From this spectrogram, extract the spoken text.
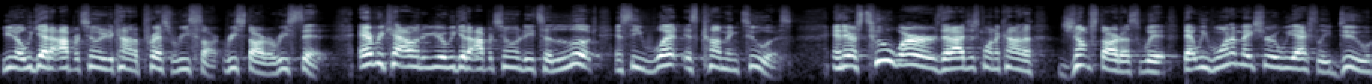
you know, we get an opportunity to kind of press restart, restart or reset. Every calendar year, we get an opportunity to look and see what is coming to us. And there's two words that I just want to kind of jumpstart us with that we want to make sure we actually do.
